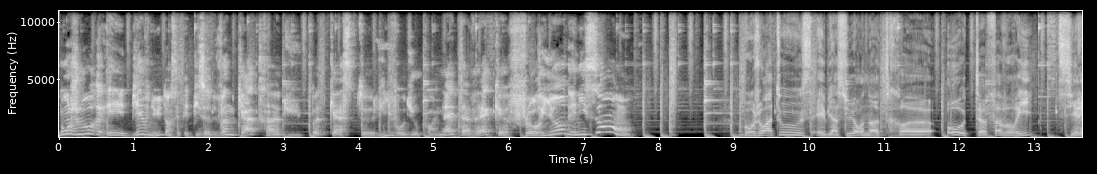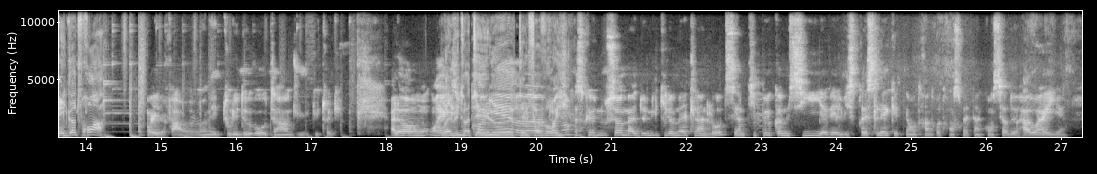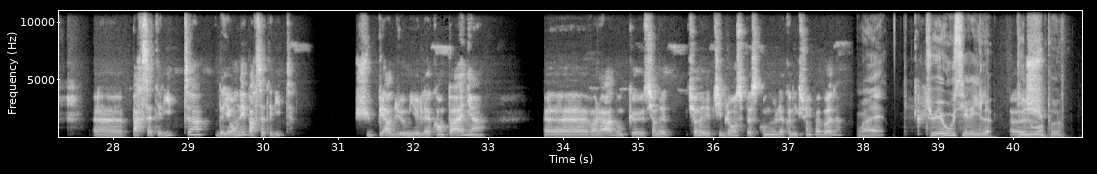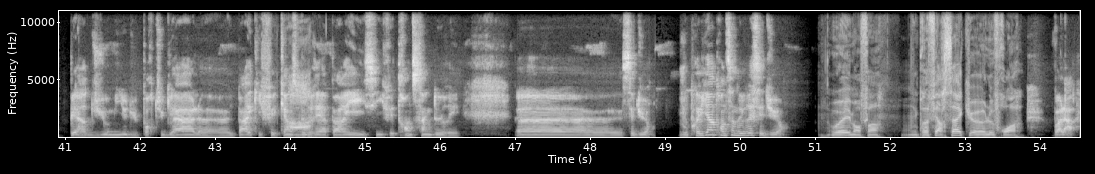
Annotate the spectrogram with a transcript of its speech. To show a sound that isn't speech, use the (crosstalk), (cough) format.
Bonjour et bienvenue dans cet épisode 24 du podcast livreaudio.net avec Florian Denisson. Bonjour à tous et bien sûr notre euh, hôte favori, Cyril Godefroy. Oui, enfin, on est tous les deux hôtes hein, du, truc. Alors, on, réalise une première, le, favori. parce que nous sommes à 2000 km l'un de l'autre. C'est un petit peu comme s'il y avait Elvis Presley qui était en train de retransmettre un concert de Hawaï euh, par satellite. D'ailleurs, on est par satellite. Je suis perdu au milieu de la campagne. Euh, voilà, donc euh, si, on a, si on a des petits blancs, c'est parce que la connexion n'est pas bonne. Ouais. Tu es où, Cyril? Dis-nous un peu perdu au milieu du Portugal. Il paraît qu'il fait 15 ah. degrés à Paris, ici il fait 35 degrés. C'est dur. Je vous préviens, 35 degrés c'est dur. Oui, mais enfin, on préfère ça que le froid. Voilà.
